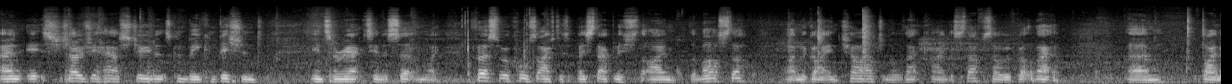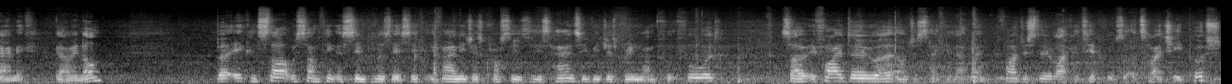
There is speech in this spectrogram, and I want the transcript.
And it shows you how students can be conditioned into reacting a certain way. First of all, of course, I have to establish that I'm the master, I'm the guy in charge and all that kind of stuff, so we've got that um, dynamic going on. But it can start with something as simple as this. If, if Andy just crosses his hands, if you just bring one foot forward. So if I do, uh, I'll just take it that way. If I just do like a typical sort of Tai Chi push,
